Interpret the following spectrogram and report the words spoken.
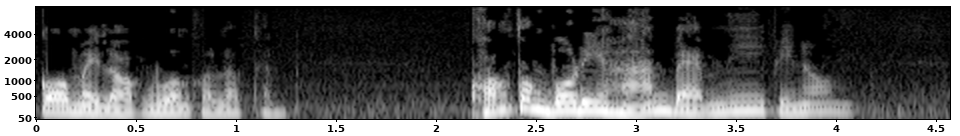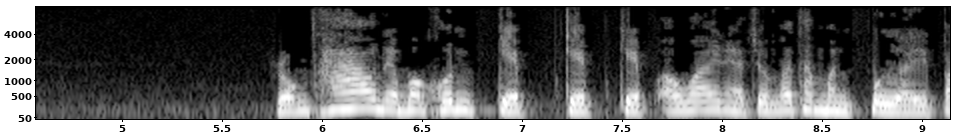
โกงไม่หลอกลวงก็แล้วกัน ของต้องบริหารแบบนี้พี่น้องรองเท้าเนี่ยบางคนเก็บเก็บเก็บเอาไว้เนี่ยจนกระทั่งมันเปื่อยไป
